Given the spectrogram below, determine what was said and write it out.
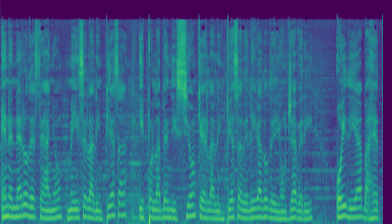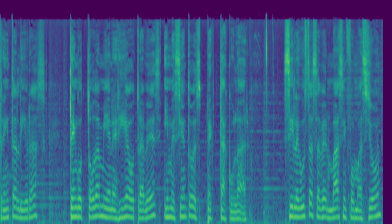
En enero de este año me hice la limpieza y por la bendición que es la limpieza del hígado de Longevity, hoy día bajé 30 libras, tengo toda mi energía otra vez y me siento espectacular. Si le gusta saber más información,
